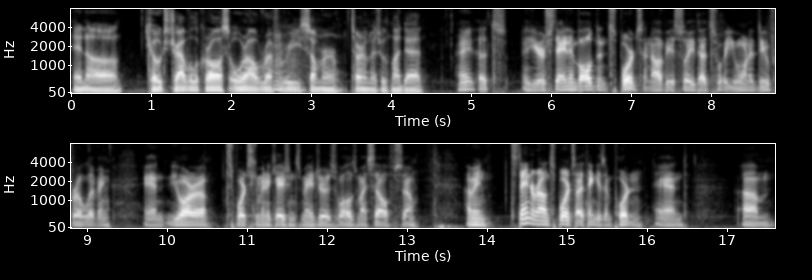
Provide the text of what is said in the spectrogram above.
and uh, coach travel lacrosse, or I'll referee mm-hmm. summer tournaments with my dad. Hey, that's you're staying involved in sports, and obviously that's what you want to do for a living. And you are a sports communications major as well as myself, so I mean, staying around sports I think is important, and um,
